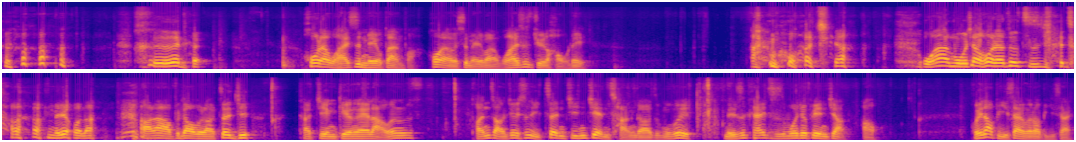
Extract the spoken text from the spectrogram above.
喝的。后来我还是没有办法，后来我是没办法，我还是觉得好累。按摩枪，我按摩下后来就直接 擦没有了。好了，不闹不闹，正经，他正经的啦。我团长就是以正经见长的，怎么会每次开直播就变这样？好，回到比赛，回到比赛，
